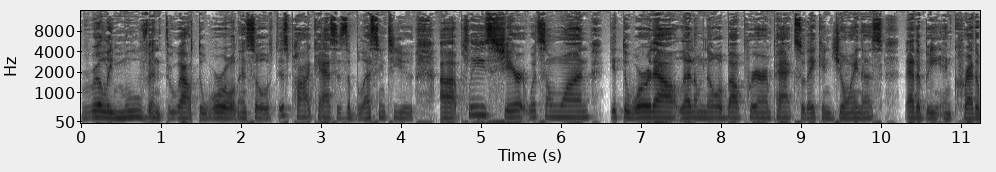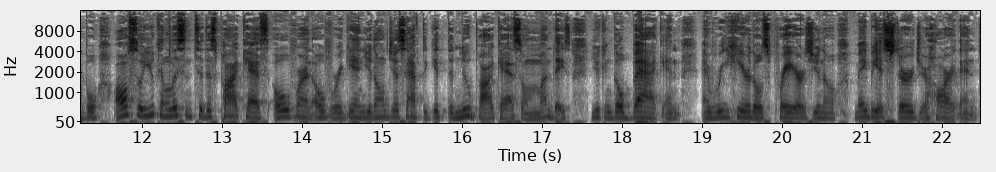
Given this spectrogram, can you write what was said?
really moving throughout the world. And so if this podcast is a blessing to you, uh, please share it with someone, get the word out, let them know about Prayer Impact so they can join us. That'll be incredible. Also, you can listen to this podcast over and over again. You don't just have to get the new podcast on Mondays. You can go back and, and rehear those prayers. You know, maybe it stirred your heart and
